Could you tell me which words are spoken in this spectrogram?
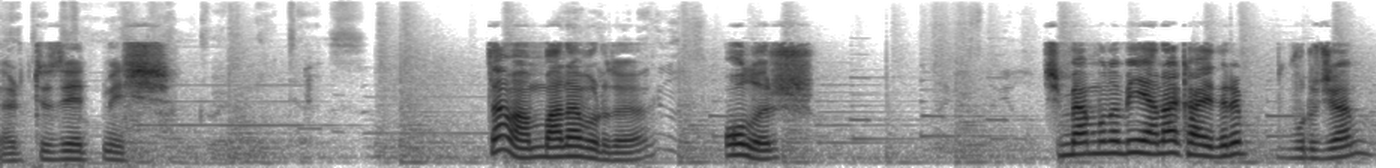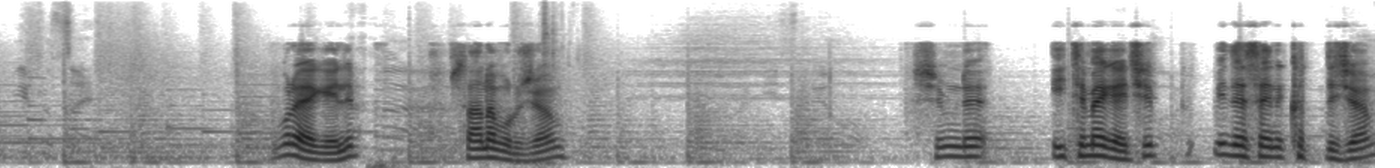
and I can 470. 100 meters. Tamam bana vurdu. Olur. Şimdi ben bunu bir yana kaydırıp vuracağım. Buraya gelip sana vuracağım. Şimdi itime geçip bir de seni kıtlayacağım.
